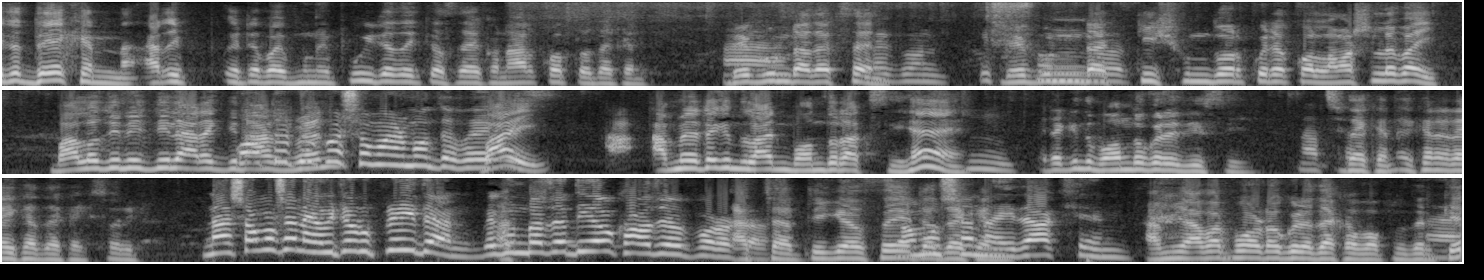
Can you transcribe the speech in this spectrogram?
এটা দেখেন না। আরে এটা ভাই মনে পুইটা যাইতেছে এখন আর কত দেখেন? বেগুনটা দেখছেন? বেগুনটা কি সুন্দর করে করলাম। আসলে ভাই ভালো জিনিস দিলে আরেকদিন আসবেন। সময়ের মধ্যে ভাই আমি এটা কিন্তু লাইন বন্ধ রাখছি হ্যাঁ? এটা কিন্তু বন্ধ করে দিছি। আচ্ছা। দেখেন এখানে রেখা দেখাই সরি না সমস্যা নাই ওইটার উপরেই দেন। বেগুন ভাজা দিয়েও খাওয়া যাবে পরোটা। আচ্ছা ঠিক আছে এটা সমস্যা দেখেন। নাই রাখেন। আমি আবার পরোটা করে দেখাবো আপনাদেরকে।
